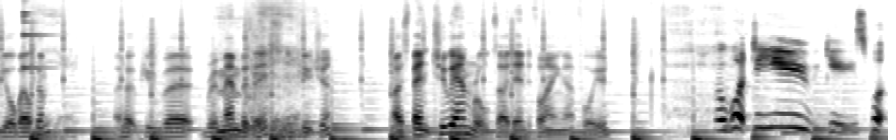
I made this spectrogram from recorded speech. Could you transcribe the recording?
You're welcome. I hope you uh, remember this in future. I spent two emeralds identifying that for you. Well, what do you use? What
